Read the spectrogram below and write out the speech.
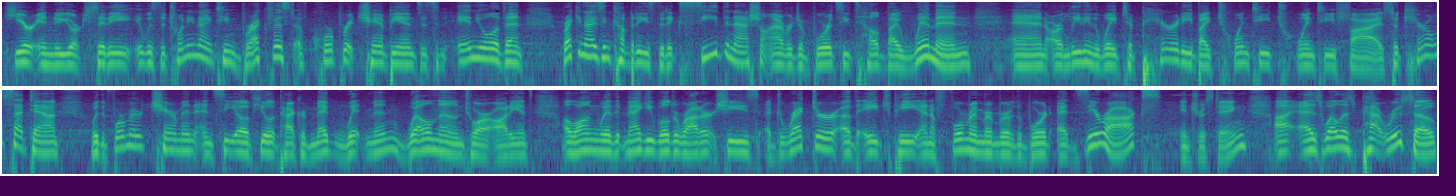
here in New York City. It was the 2019 Breakfast of Corporate Champions. It's an annual event recognizing companies that exceed the national average of board seats held by women and are leading the way to parity by 2025. So Carol sat down with the former chairman and CEO of Hewlett Packard, Meg Whitman, well known to our audience, along with Maggie Wilderotter. She's a director of HP and a former member of the board at Xerox. Interesting. Uh, as well as Pat Russo,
